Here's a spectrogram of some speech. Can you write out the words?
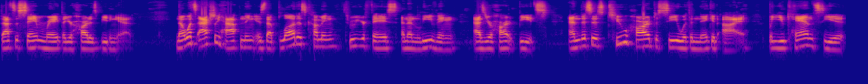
that's the same rate that your heart is beating at. Now what's actually happening is that blood is coming through your face and then leaving as your heart beats. And this is too hard to see with a naked eye, but you can see it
